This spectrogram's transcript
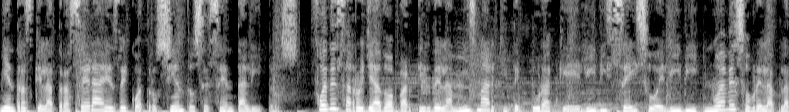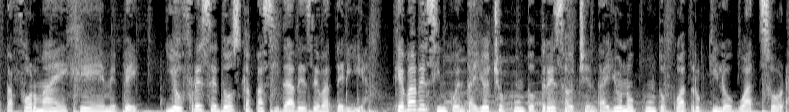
mientras que la trasera es de 460 litros. Fue desarrollado a partir de la misma arquitectura que el EV6 o el EV9 sobre la plataforma EGMP, y ofrece dos capacidades de batería, que va de 58.3 a 81.4 kWh.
